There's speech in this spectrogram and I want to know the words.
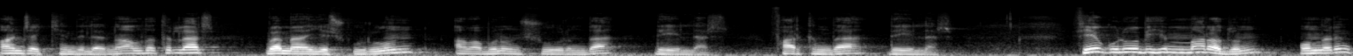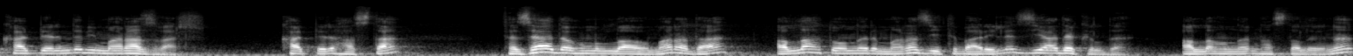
ancak kendilerini aldatırlar ve ma yeşurun ama bunun şuurunda değiller. Farkında değiller. Fi kulubihim maradun onların kalplerinde bir maraz var. Kalpleri hasta. Fezadehumullahu marada Allah da onları maraz itibariyle ziyade kıldı. Allah onların hastalığını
